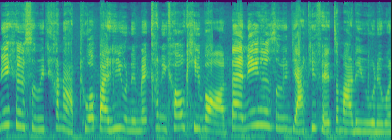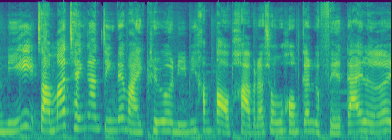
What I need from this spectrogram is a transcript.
นี่คือสวิตช์ขนาดทั่วไปที่อยู่ใน Mechanical Keyboard แต่นี่คือสวิตช์ยักษ์ที่เฟสจะมารีวิวในวันนี้ สามารถใช้งานจริงได้ไหมคลิปวันนี้มีคำตอบค่ะไปรับชมพร้อมกันกับเฟสได้เลย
